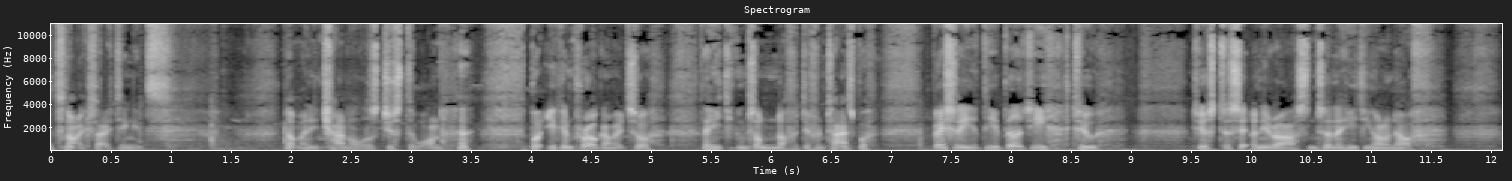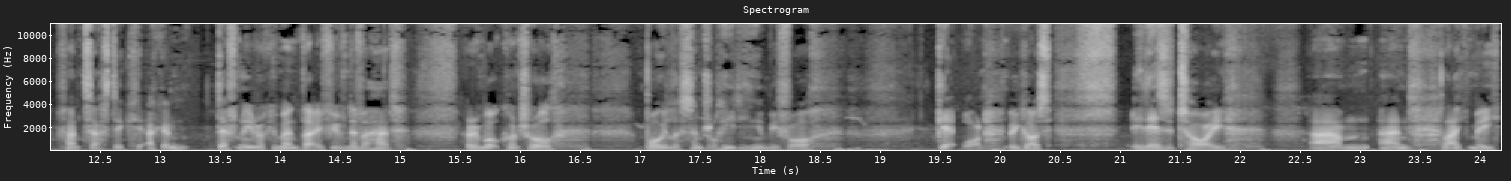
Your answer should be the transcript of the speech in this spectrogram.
It's not exciting. It's not many channels, just the one. but you can program it so the heating comes on and off at different times. But basically, the ability to just to sit on your ass and turn the heating on and off fantastic. I can definitely recommend that if you've never had a remote control boiler central heating before, get one because it is a toy. Um, and like me,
